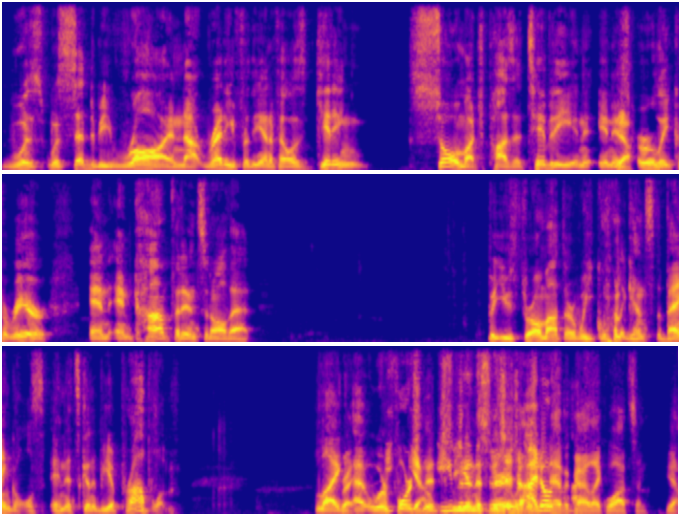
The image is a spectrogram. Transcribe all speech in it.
was was said to be raw and not ready for the NFL is getting so much positivity in in his Yeah. early career and and confidence and all that. But you throw him out there week one against the Bengals, and it's going to be a problem. Like Right. uh, we're fortunate yeah, to be in this position. I don't have a guy like Watson. Yeah,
